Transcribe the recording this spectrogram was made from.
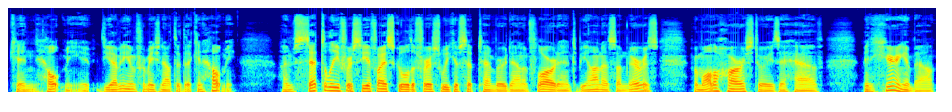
can help me? Do you have any information out there that can help me? I'm set to leave for CFI school the first week of September down in Florida, and to be honest, I'm nervous from all the horror stories I have been hearing about.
